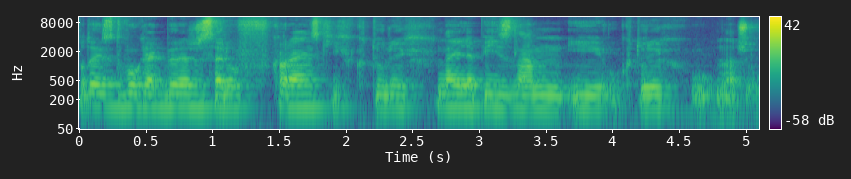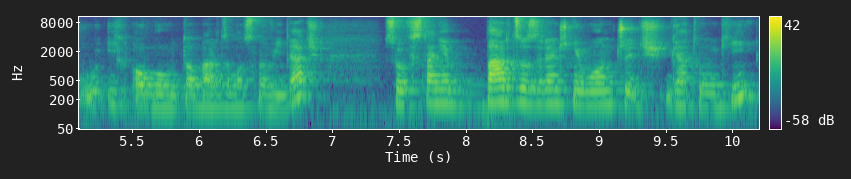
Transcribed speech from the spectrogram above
bo to jest dwóch jakby reżyserów koreańskich, których najlepiej znam i u których, znaczy u ich obu to bardzo mocno widać są w stanie bardzo zręcznie łączyć gatunki,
